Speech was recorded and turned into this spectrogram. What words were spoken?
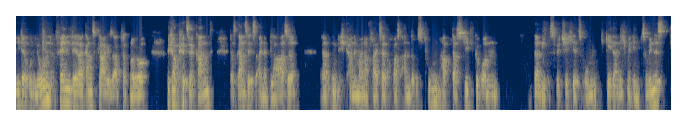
wie der Union-Fan, der da ganz klar gesagt hat, naja, ich habe jetzt erkannt, das Ganze ist eine Blase äh, und ich kann in meiner Freizeit auch was anderes tun, habe das lieb gewonnen, dann switche ich jetzt um, ich gehe da nicht mehr hin, zumindest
